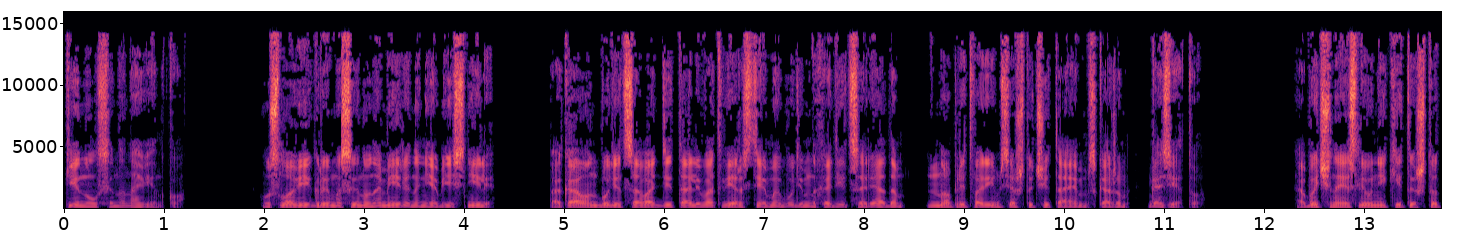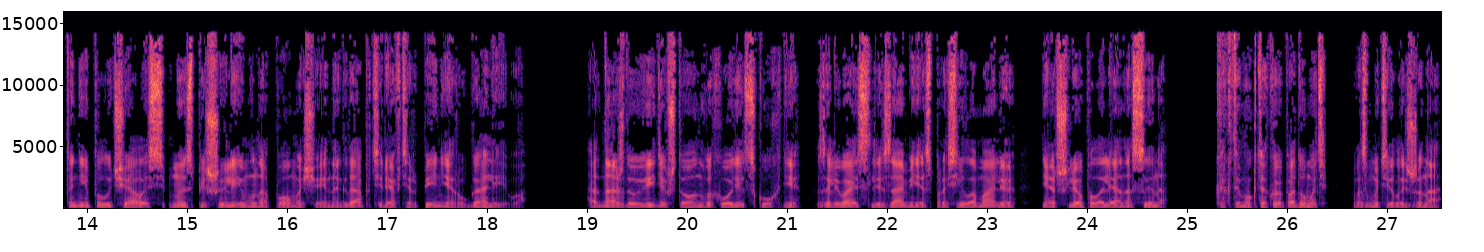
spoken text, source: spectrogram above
кинулся на новинку. Условия игры мы сыну намеренно не объяснили. Пока он будет совать детали в отверстие, мы будем находиться рядом, но притворимся, что читаем, скажем, газету. Обычно, если у Никиты что-то не получалось, мы спешили ему на помощь, а иногда, потеряв терпение, ругали его. Однажды, увидев, что он выходит с кухни, заливаясь слезами, я спросил Амалию, не отшлепала ли она сына. «Как ты мог такое подумать?» — возмутилась жена.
